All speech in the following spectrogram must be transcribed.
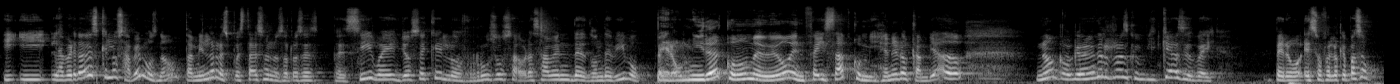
Y, la verdad es que lo sabemos, ¿no? También la respuesta a eso nosotros es, pues sí, güey, yo sé que los rusos ahora saben de dónde vivo, pero mira cómo me veo en FaceApp con mi género cambiado. No, como que me los rusos, ¿qué haces, güey? Pero eso fue lo que pasó.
